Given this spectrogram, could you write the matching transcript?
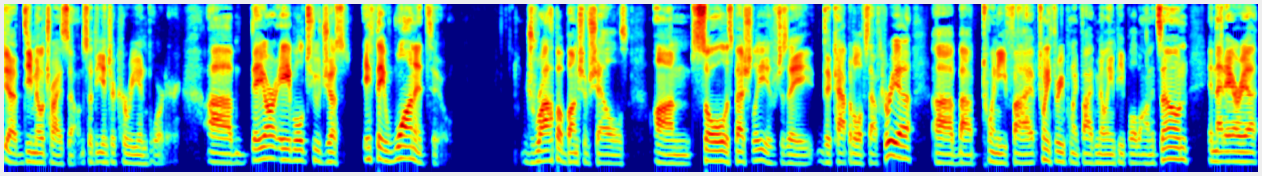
uh, demilitarized zone, so the inter-Korean border. Um, they are able to just, if they wanted to, drop a bunch of shells on Seoul, especially, which is a the capital of South Korea, uh, about 25, 23.5 million people on its own in that area.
